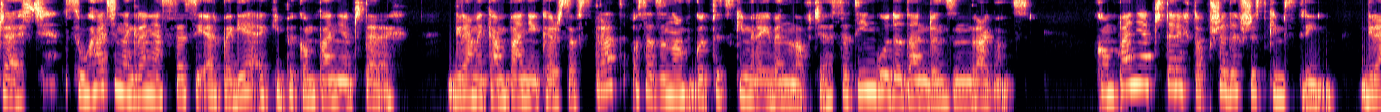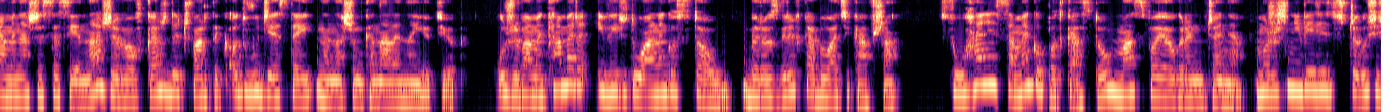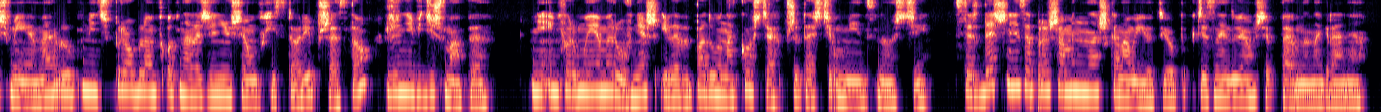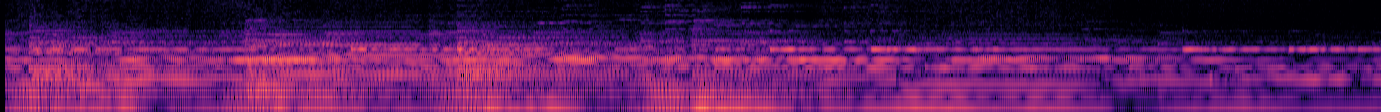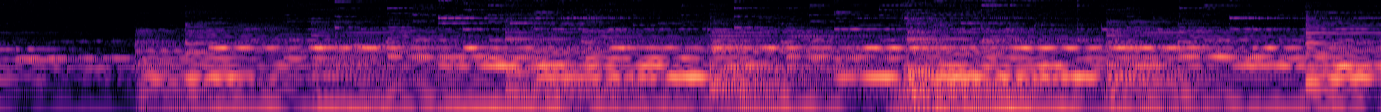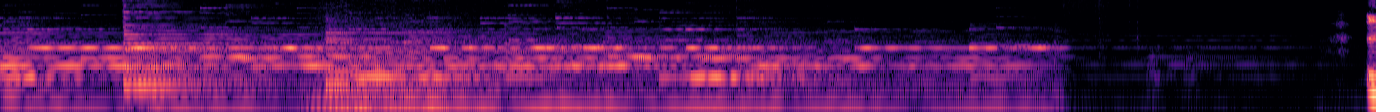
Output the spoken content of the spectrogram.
Cześć, słuchacie nagrania z sesji RPG ekipy Kompania Czterech. Gramy kampanię Curse of Strat osadzoną w gotyckim Ravenloftie, settingu do Dungeons and Dragons. Kompania Czterech to przede wszystkim stream. Gramy nasze sesje na żywo w każdy czwartek o 20 na naszym kanale na YouTube. Używamy kamer i wirtualnego stołu, by rozgrywka była ciekawsza. Słuchanie samego podcastu ma swoje ograniczenia. Możesz nie wiedzieć, z czego się śmiejemy, lub mieć problem w odnalezieniu się w historii przez to, że nie widzisz mapy. Nie informujemy również, ile wypadło na kościach przy teście umiejętności. Serdecznie zapraszamy na nasz kanał YouTube, gdzie znajdują się pełne nagrania.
